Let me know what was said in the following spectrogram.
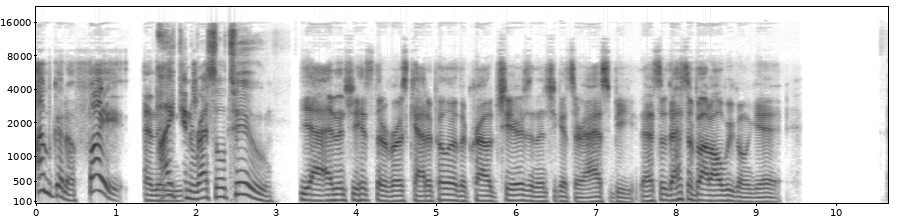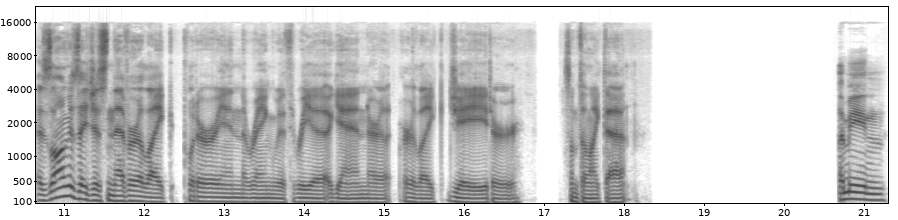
I'm gonna fight. And then, I can wrestle too. Yeah, and then she hits the reverse caterpillar, the crowd cheers, and then she gets her ass beat. That's that's about all we're gonna get. As long as they just never like put her in the ring with Rhea again or or like Jade or something like that. I mean,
